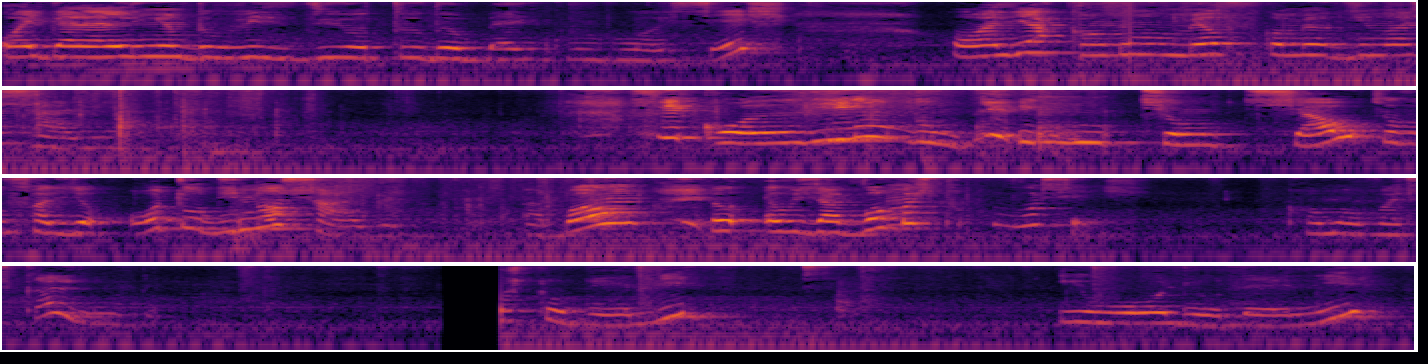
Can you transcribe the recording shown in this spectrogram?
Oi, galerinha do vídeo, tudo bem com vocês? Olha como meu, ficou meu dinossauro. Ficou lindo! Então, tchau, que eu vou fazer outro dinossauro. Tá bom? Eu, eu já vou mostrar pra vocês como vai ficar lindo. O rosto dele e o olho dele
